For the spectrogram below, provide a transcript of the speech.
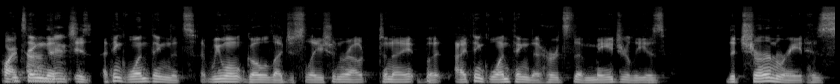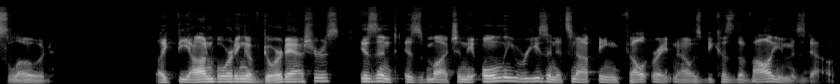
one thing that is I think one thing that's we won't go legislation route tonight, but I think one thing that hurts them majorly is the churn rate has slowed. Like the onboarding of DoorDashers isn't as much, and the only reason it's not being felt right now is because the volume is down.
